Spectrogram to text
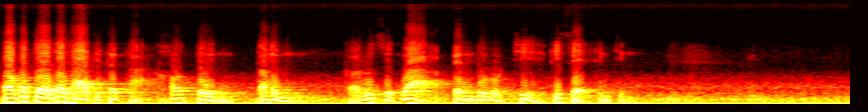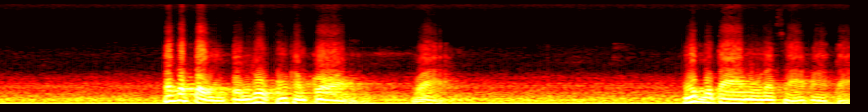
พอเขาเจอเจ้าชายจิตถะเขาตื่นตะลึง ก็รู้สึกว่าเป็นบุรุษที่พิเศษจริง ๆ แล้วก็เป่งเป็นรูปของคำกรอนว่า นิปุตานุนสามาตา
